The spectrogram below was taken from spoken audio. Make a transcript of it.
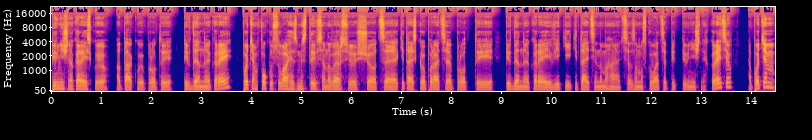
північно-корейською атакою проти Південної Кореї. Потім фокус уваги змістився на версію, що це китайська операція проти Південної Кореї, в якій китайці намагаються замаскуватися під північних корейців. А потім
